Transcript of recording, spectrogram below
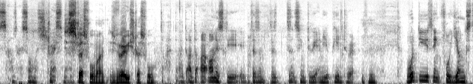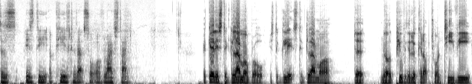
sounds like so much stress man It's stressful, man. It's very stressful. I, I- I- I- honestly, it doesn't there doesn't seem to be any appeal to it. Mhm. What do you think for youngsters is the appeal to that sort of lifestyle? Again, it's the glamour, bro. It's the glitz, the glamour, the you know people they're looking up to on TV,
